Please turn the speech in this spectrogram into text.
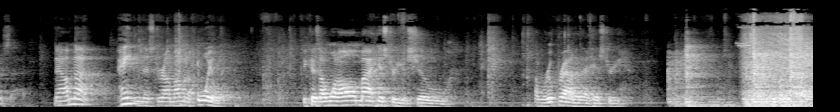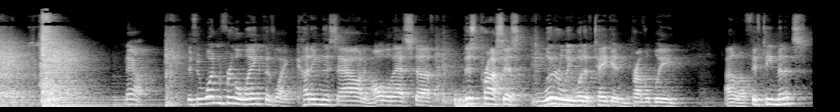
Other side. Now, I'm not painting this drum. I'm going to oil it because I want all my history to show. I'm real proud of that history. Now, if it wasn't for the length of like cutting this out and all of that stuff, this process literally would have taken probably, I don't know, 15 minutes,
